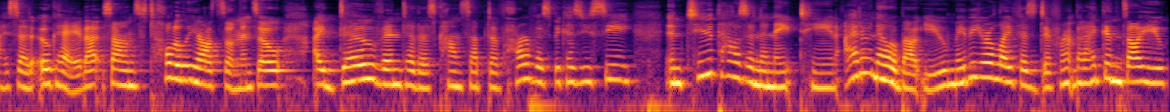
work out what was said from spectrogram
I said, okay, that sounds totally awesome. And so I dove into this concept of harvest because you see, in 2018, I don't know about you, maybe your life is different, but I can tell you,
